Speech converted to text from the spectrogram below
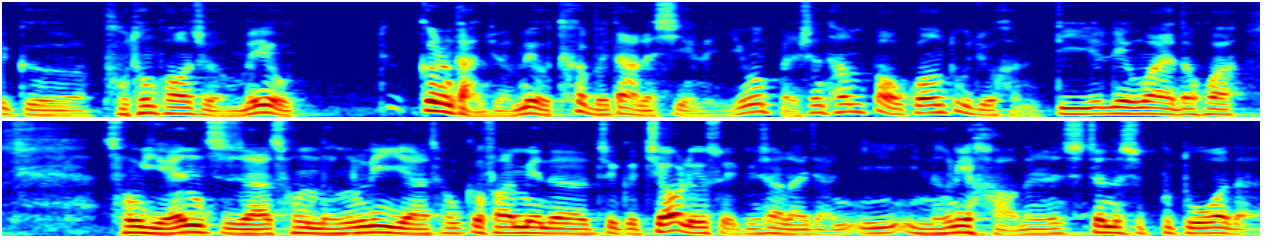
这个普通跑者没有个人感觉没有特别大的吸引力，因为本身他们曝光度就很低。另外的话。从颜值啊，从能力啊，从各方面的这个交流水平上来讲，你你能力好的人是真的是不多的，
